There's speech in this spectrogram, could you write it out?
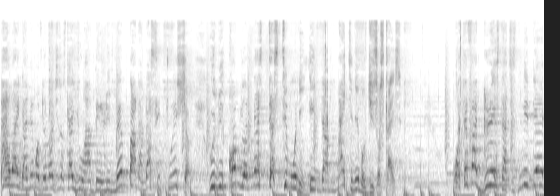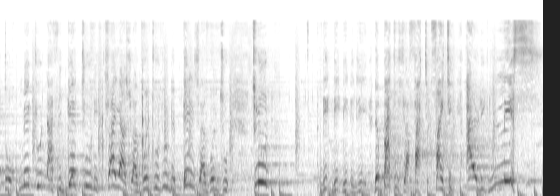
power in the name of the Lord Jesus Christ, you have been remembered, and that situation will become your next testimony in the mighty name of Jesus Christ. Whatever grace that is needed to make you navigate through the trials you are going through, through the pains you are going through, through the, the, the, the, the battles you are fighting, I release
